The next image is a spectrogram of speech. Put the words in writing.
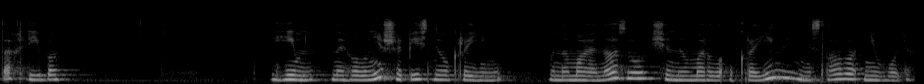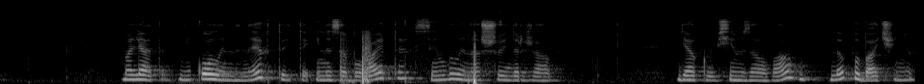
та хліба. Гімн найголовніша пісня України. Вона має назву Ще не вмерла України ні слава, ні воля. Малята, ніколи не нехтуйте і не забувайте символи нашої держави. Дякую всім за увагу. До побачення!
